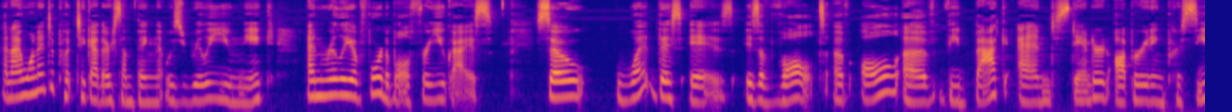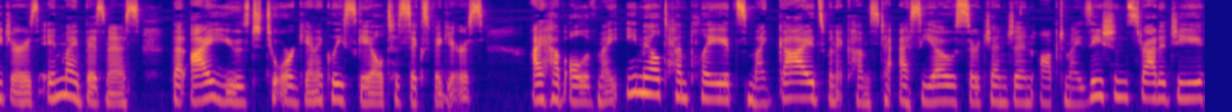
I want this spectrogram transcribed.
And I wanted to put together something that was really unique and really affordable for you guys. So what this is, is a vault of all of the back end standard operating procedures in my business that I used to organically scale to six figures. I have all of my email templates, my guides when it comes to SEO, search engine optimization strategy.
